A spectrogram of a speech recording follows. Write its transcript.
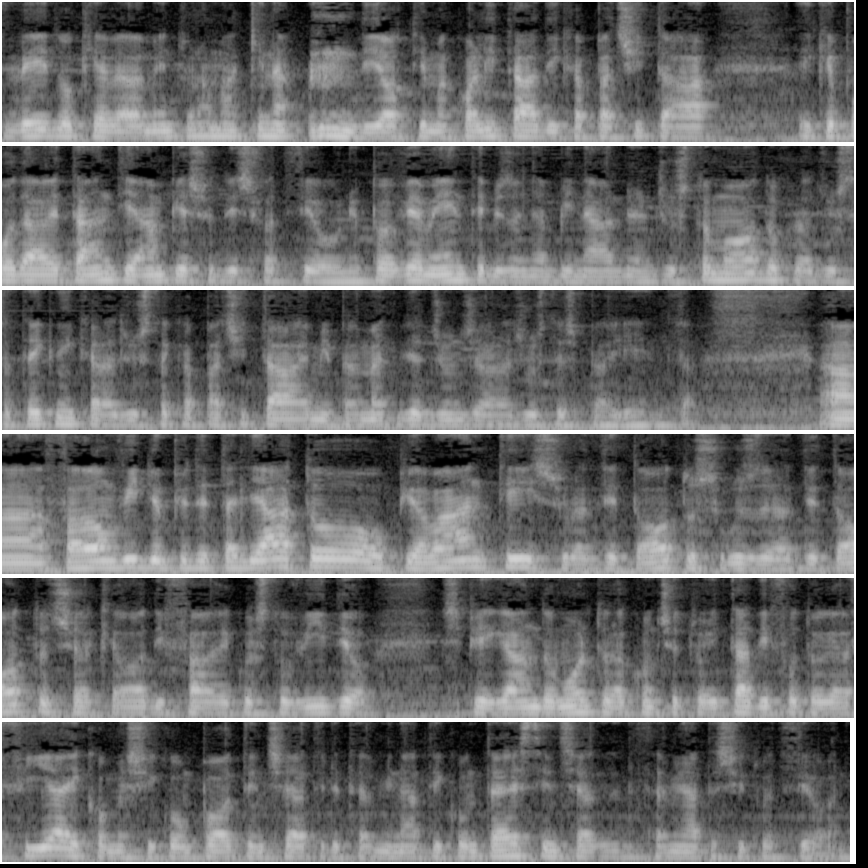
vedo che è veramente una macchina di ottima qualità, di capacità e che può dare tante ampie soddisfazioni. Poi ovviamente bisogna abbinarlo nel giusto modo, con la giusta tecnica, la giusta capacità e mi permette di aggiungere la giusta esperienza. Uh, farò un video più dettagliato più avanti sulla Z8, sull'uso della Z8, cercherò di fare questo video spiegando molto la concettualità di fotografia e come si comporta in certi determinati contesti, in certe determinate situazioni.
